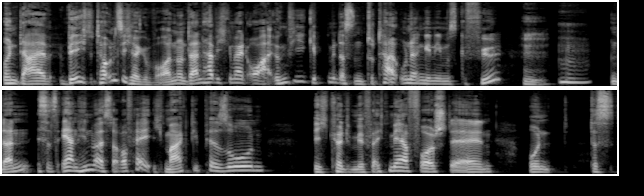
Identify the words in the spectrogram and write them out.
Und da bin ich total unsicher geworden. Und dann habe ich gemerkt, oh, irgendwie gibt mir das ein total unangenehmes Gefühl. Hm. Mhm. Und dann ist es eher ein Hinweis darauf, hey, ich mag die Person, ich könnte mir vielleicht mehr vorstellen. Und das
